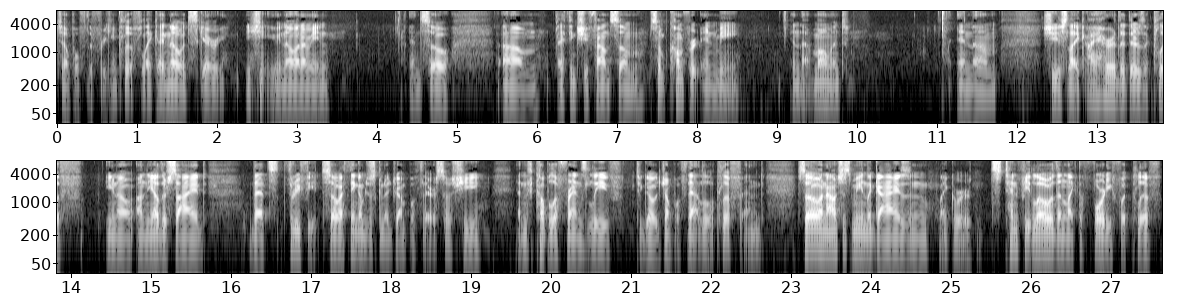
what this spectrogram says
jump off the freaking cliff. Like I know it's scary. you know what I mean? And so um, I think she found some some comfort in me in that moment. And um, she's like, I heard that there's a cliff, you know, on the other side that's three feet. So I think I'm just gonna jump off there. So she and a couple of friends leave to go jump off that little cliff. And so now it's just me and the guys, and like we're it's ten feet lower than like the forty foot cliff,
